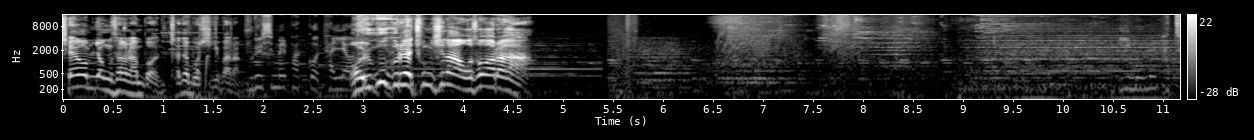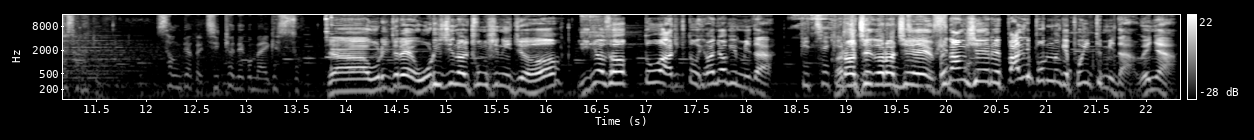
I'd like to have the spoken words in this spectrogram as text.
체험 영상을 한번 찾아보시기 바랍니다. 부르심을 받고 달려. 어이구 그래 충신아 어서 와라. 이 몸을 바쳐서라도 성벽을 지켜내고 말겠소. 자 우리들의 오리지널 충신이죠. 이 녀석도 아직도 현역입니다. 빛의 그렇지 그렇지. 휘낭시에를 빨리 뽑는 게 포인트입니다. 왜냐?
